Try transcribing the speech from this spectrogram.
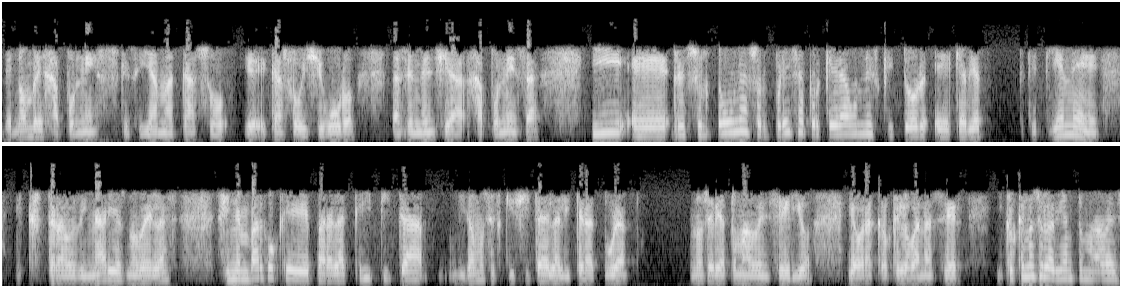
de nombre japonés que se llama Kazuo, eh, Kazuo Ishiguro de ascendencia japonesa y eh, resultó una sorpresa porque era un escritor eh, que había que tiene extraordinarias novelas, sin embargo que para la crítica, digamos, exquisita de la literatura, no se había tomado en serio y ahora creo que lo van a hacer. Y creo que no se lo habían tomado en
